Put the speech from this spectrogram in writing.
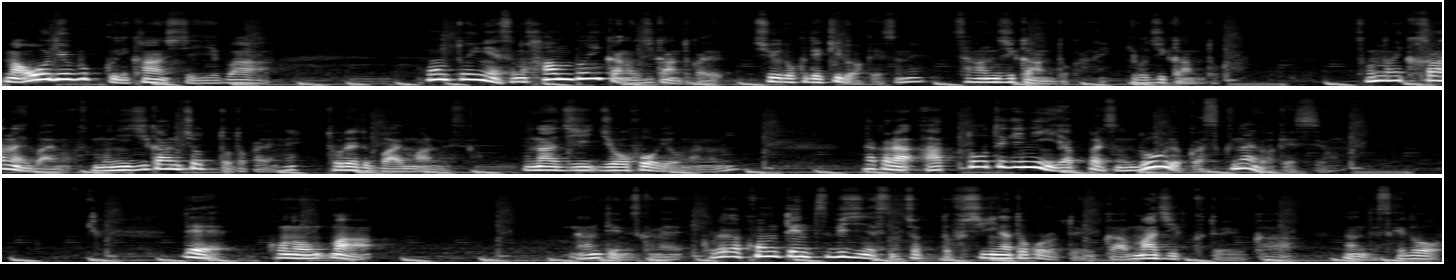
まあオーディオブックに関して言えば本当にねその半分以下の時間とかで収録できるわけですよね。3時間とかね4時間とか。そんなにかからない場合もあるもう2時間ちょっととかでね取れる場合もあるんですよ。同じ情報量なのに。だから圧倒的にやっぱりその労力が少ないわけですよ。でこのまあ何て言うんですかね。これがコンテンツビジネスのちょっと不思議なところというかマジックというかなんですけど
